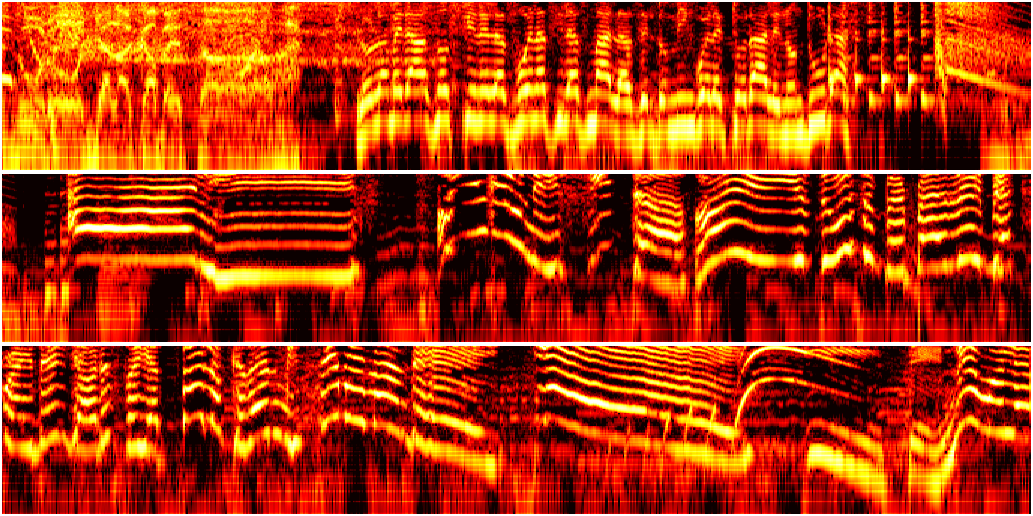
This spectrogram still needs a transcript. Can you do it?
infórmese. Duro y a la cabeza. Lola Meraz nos tiene las buenas y las malas del domingo electoral en Honduras. ¡Alice! ¡Hoy es lunesita! ¡Ay! Estuvo súper padre el Black Friday y ahora estoy a todo lo que da en mi Cyber Monday. ¡Yay! Y tenemos la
